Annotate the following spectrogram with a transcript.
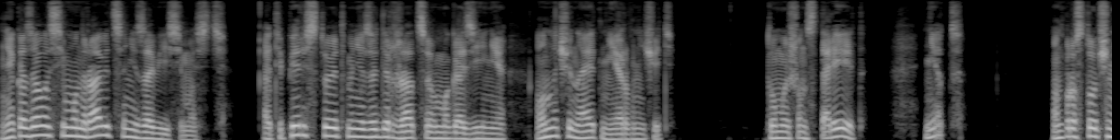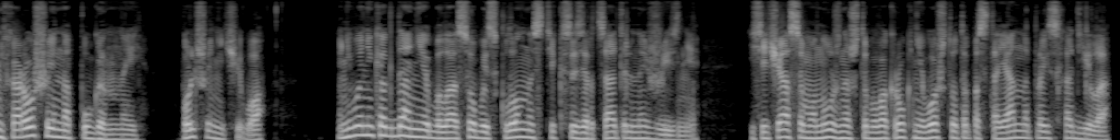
Мне казалось, ему нравится независимость. А теперь стоит мне задержаться в магазине, он начинает нервничать. Думаешь, он стареет? Нет. Он просто очень хороший и напуганный. Больше ничего. У него никогда не было особой склонности к созерцательной жизни, и сейчас ему нужно, чтобы вокруг него что-то постоянно происходило,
